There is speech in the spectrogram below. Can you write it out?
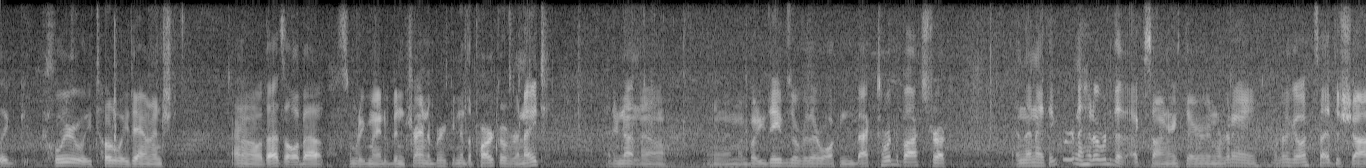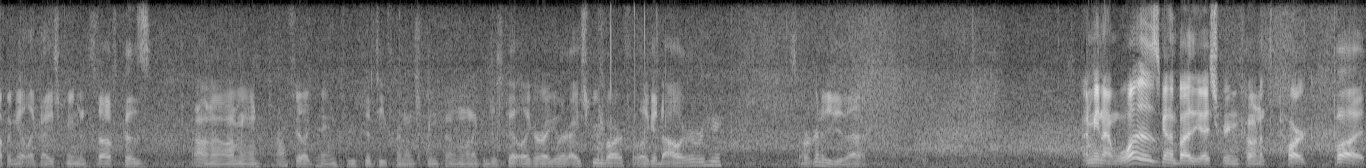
Like clearly totally damaged. I don't know what that's all about. Somebody might have been trying to break into the park overnight. I do not know. Anyway, my buddy Dave's over there walking back toward the box truck. And then I think we're gonna head over to the Exxon right there and we're gonna we're gonna go inside the shop and get like ice cream and stuff because I don't know, I mean, I don't feel like paying 350 for an ice cream cone when I can just get like a regular ice cream bar for like a dollar over here. So we're gonna do that. I mean, I was gonna buy the ice cream cone at the park, but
